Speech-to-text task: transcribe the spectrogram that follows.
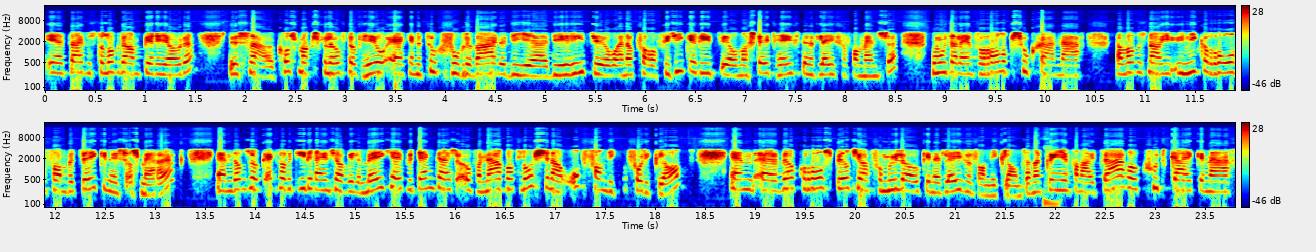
in, tijdens de lockdownperiode. Dus nou, Crossmax gelooft ook heel erg in de toegevoegde waarde die, die retail en ook vooral fysieke retail nog steeds heeft in het leven van mensen. We moeten alleen vooral op zoek gaan naar nou, wat is nou je unieke rol van betekenis als merk. En dat is ook echt wat ik iedereen zou willen meegeven. Denk daar eens over na. Wat los je nou op van die, voor die klant? En welke rol speelt jouw formule ook in het leven van die klant. En dan kun je vanuit daar ook goed kijken naar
